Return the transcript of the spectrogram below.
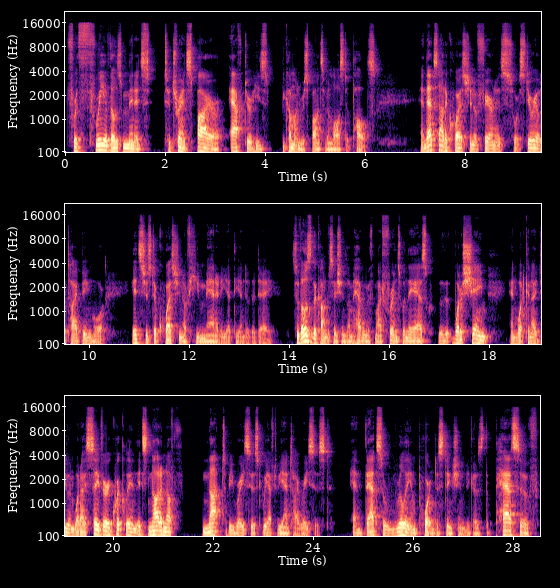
for three of those minutes to transpire after he's become unresponsive and lost a pulse. And that's not a question of fairness or stereotyping, or it's just a question of humanity at the end of the day. So, those are the conversations I'm having with my friends when they ask, What a shame, and what can I do? And what I say very quickly, and it's not enough not to be racist, we have to be anti racist. And that's a really important distinction because the passive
